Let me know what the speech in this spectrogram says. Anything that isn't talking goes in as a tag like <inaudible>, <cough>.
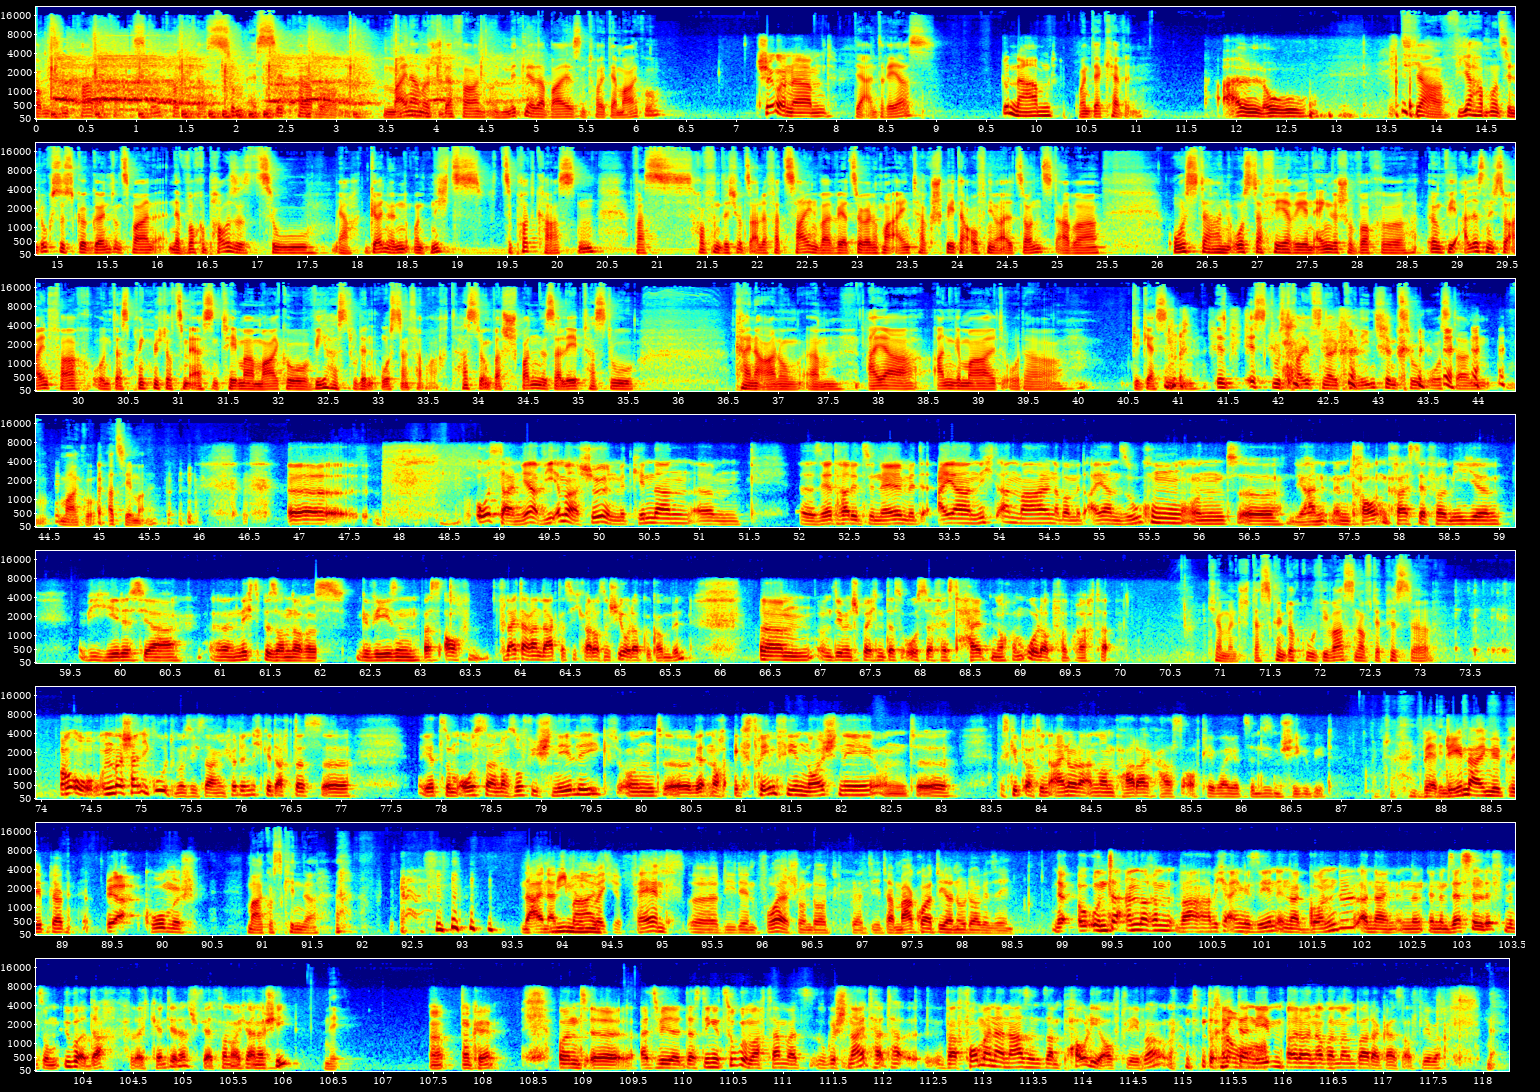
willkommen zum Padercast, dem Podcast zum SC Paderborn. Mein Name ist Stefan und mit mir dabei sind heute der Marco. Schönen guten Abend. Der Andreas. Guten Abend. Und der Kevin. Hallo. Tja, wir haben uns den Luxus gegönnt, uns mal eine Woche Pause zu ja, gönnen und nichts zu podcasten, was hoffentlich uns alle verzeihen, weil wir jetzt sogar noch mal einen Tag später aufnehmen als sonst. Aber Ostern, Osterferien, englische Woche, irgendwie alles nicht so einfach. Und das bringt mich doch zum ersten Thema. Marco, wie hast du denn Ostern verbracht? Hast du irgendwas Spannendes erlebt? Hast du, keine Ahnung, ähm, Eier angemalt oder gegessen? <laughs> Ist, isst du traditionell Kaninchen zu Ostern? Marco, erzähl mal. Äh, Ostern, ja, wie immer, schön mit Kindern. Ähm, äh, sehr traditionell mit Eiern nicht anmalen, aber mit Eiern suchen und äh, ja, im Trautenkreis der Familie wie jedes Jahr äh, nichts Besonderes gewesen, was auch vielleicht daran lag, dass ich gerade aus dem Skiurlaub gekommen bin ähm, und dementsprechend das Osterfest halb noch im Urlaub verbracht habe. Tja, Mensch, das klingt doch gut. Wie war es denn auf der Piste? Oh, unwahrscheinlich gut, muss ich sagen. Ich hätte nicht gedacht, dass äh, jetzt um Ostern noch so viel Schnee liegt und äh, wir hatten noch extrem viel Neuschnee und äh, es gibt auch den einen oder anderen Padercast-Aufkleber jetzt in diesem Skigebiet. Wer den, den da eingeklebt hat? Ja, komisch. Markus Kinder. <laughs> Nein, natürlich irgendwelche Fans, äh, die den vorher schon dort platziert haben. Marco hat die ja nur da gesehen. Ja, unter anderem habe ich einen gesehen in einer Gondel, äh, nein, in, in, einem Sessellift mit so einem Überdach. Vielleicht kennt ihr das. Fährt von euch einer Ski? Nee. Ah, okay. Und äh, als wir das Ding zugemacht haben, weil es so geschneit hat, war vor meiner Nase ein St. Pauli-Aufkleber <laughs> und direkt oh. daneben war dann auf einmal ein Padercast-Aufkleber.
